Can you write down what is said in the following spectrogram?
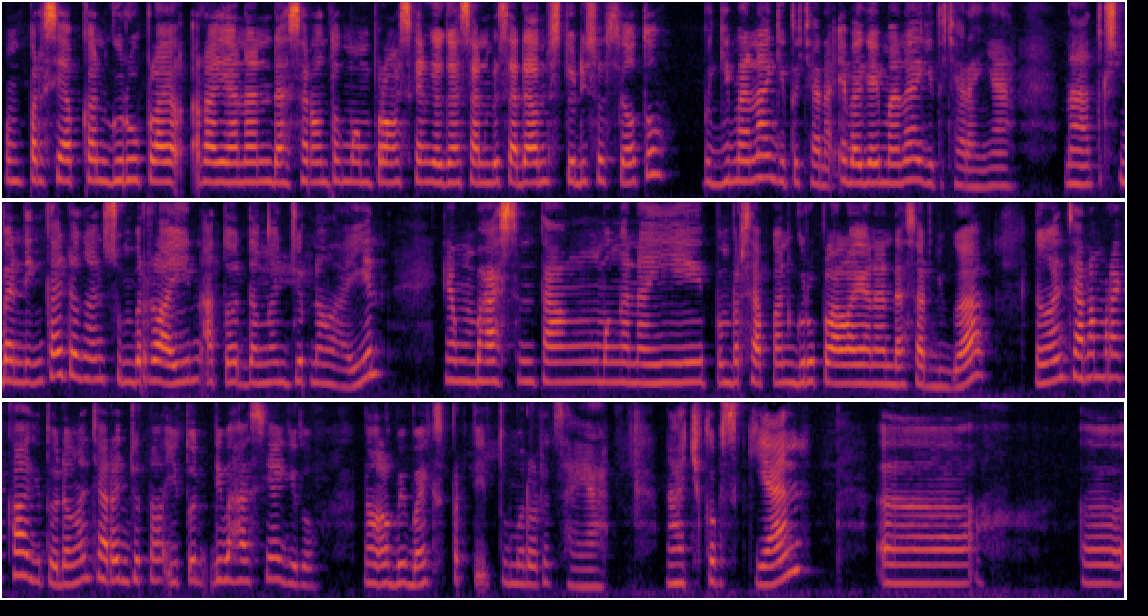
mempersiapkan guru pelayanan dasar untuk mempromosikan gagasan besar dalam studi sosial tuh bagaimana gitu cara eh bagaimana gitu caranya. Nah terus bandingkan dengan sumber lain atau dengan jurnal lain yang membahas tentang mengenai mempersiapkan guru pelayanan dasar juga dengan cara mereka gitu dengan cara jurnal itu dibahasnya gitu. Nah lebih baik seperti itu menurut saya. Nah cukup sekian uh, uh,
